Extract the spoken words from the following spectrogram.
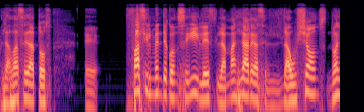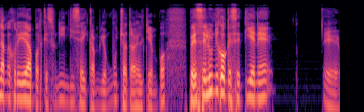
las bases de datos eh, fácilmente conseguibles, la más larga es el Dow Jones. No es la mejor idea porque es un índice y cambió mucho a través del tiempo, pero es el único que se tiene eh,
